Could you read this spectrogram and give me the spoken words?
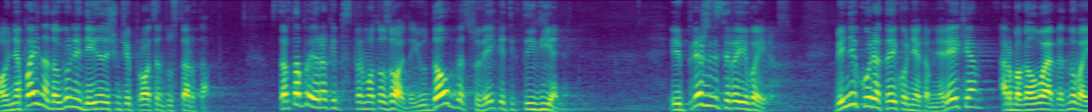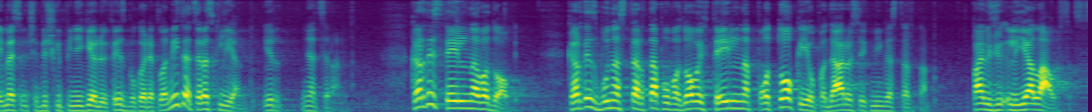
O nepaeina daugiau nei 90 procentų startupų. Startupai yra kaip spermatozoidai, jų daug, bet suveikia tik tai vieni. Ir priežastys yra įvairios. Vieni kūrė tai, ko niekam nereikia, arba galvoja, kad, nu, va, įmesim čia biški pinigėlių į Facebook reklamytę, atsiras klientų. Ir neatsiranda. Kartais feilina vadovai. Kartais būna startupų vadovai feilina po to, kai jau padaro sėkmingą startupą. Pavyzdžiui, Ilija Laursas.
